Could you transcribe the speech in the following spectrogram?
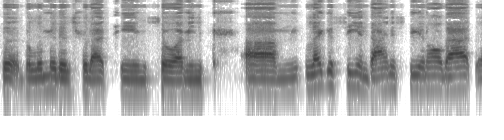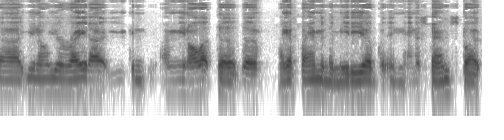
the the limit is for that team. So I mean, um, legacy and dynasty and all that. Uh, you know, you're right. I, you can. I mean, I'll let the the. I guess I am in the media, but in, in a sense, but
